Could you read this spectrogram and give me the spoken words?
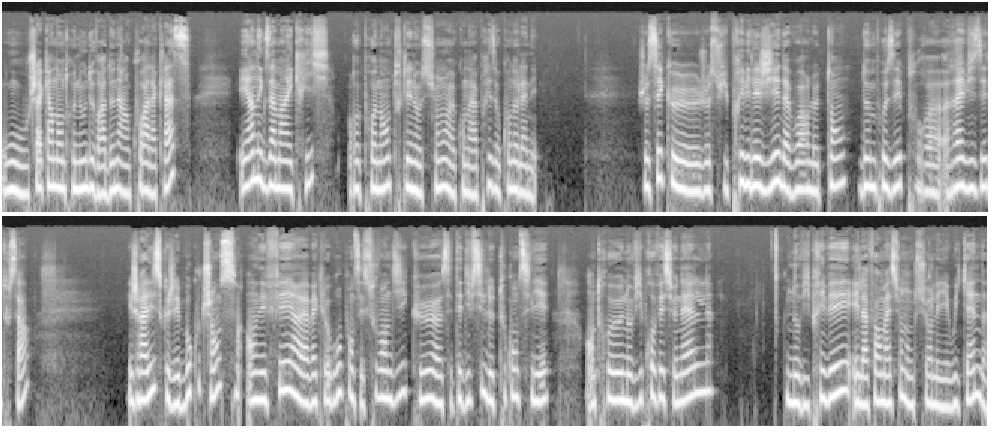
où chacun d'entre nous devra donner un cours à la classe et un examen écrit reprenant toutes les notions euh, qu'on a apprises au cours de l'année. Je sais que je suis privilégiée d'avoir le temps de me poser pour euh, réviser tout ça. Et je réalise que j'ai beaucoup de chance. En effet, euh, avec le groupe, on s'est souvent dit que c'était difficile de tout concilier entre nos vies professionnelles, nos vies privées et la formation sur les week-ends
